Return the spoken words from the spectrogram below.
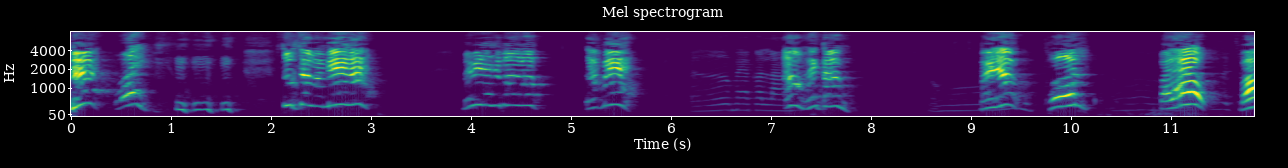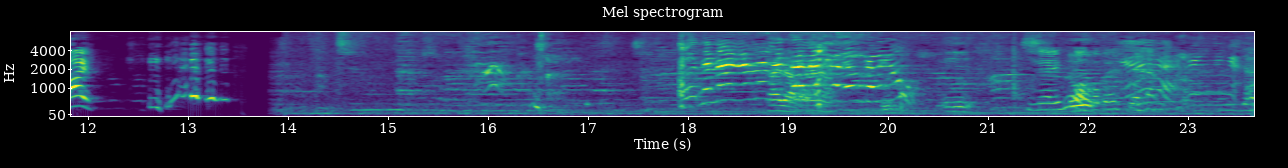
แม่ โอ้ย สุขสันต์วันแม่นะ ไม่มีอะไรจะบอกหรอกรักแม่ เออแม่ก็รัก เอ้าให้ตังค์ไปแล้วคนไปแล้วบาย ใช่แล้วใช่แล้วเงยหัวเขาไปย่า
